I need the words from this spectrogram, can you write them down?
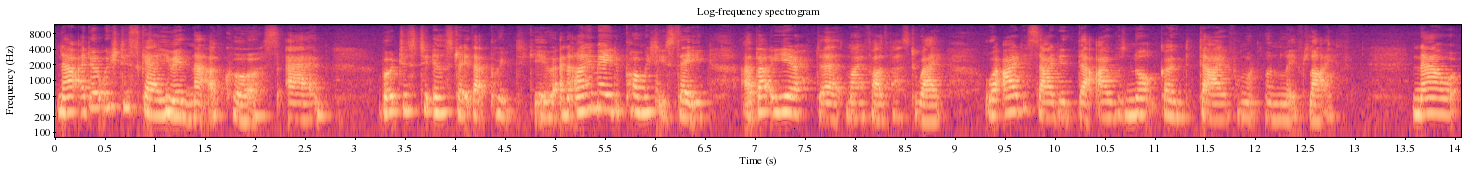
Now I don't wish to scare you in that of course um, but just to illustrate that point to you and I made a promise you see about a year after my father passed away where I decided that I was not going to die from an unlived life. Now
